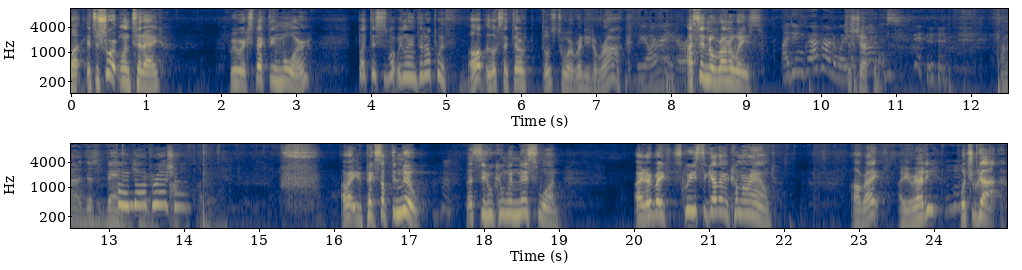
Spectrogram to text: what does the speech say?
But it's a short one today. We were expecting more, but this is what we landed up with. Oh, it looks like they're, those two are ready to rock. We are ready to I said no runaways. I didn't grab Runaways. Just I checking. I'm at a disadvantage. Under here. pressure. Oh, All right, you pick something new. Let's see who can win this one. All right, everybody squeeze together and come around. All right, are you ready? Mm-hmm. What you got?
